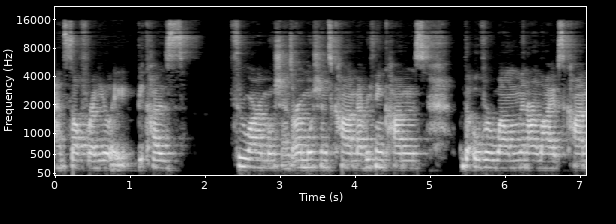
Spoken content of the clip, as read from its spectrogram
and self regulate because through our emotions, our emotions come, everything comes, the overwhelm in our lives come.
